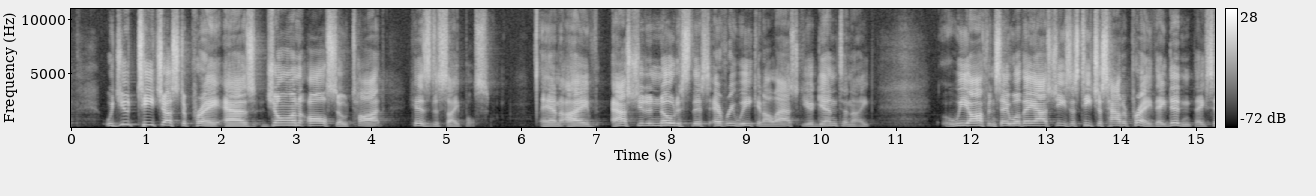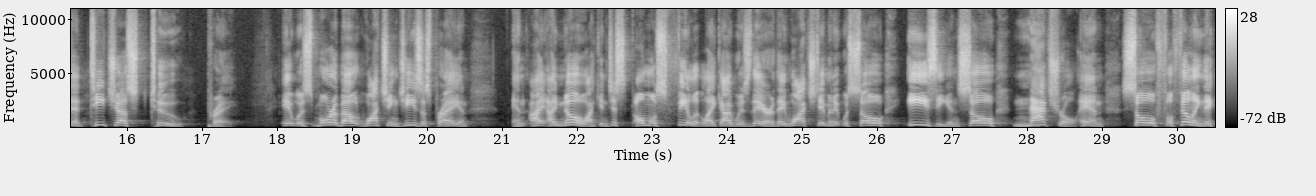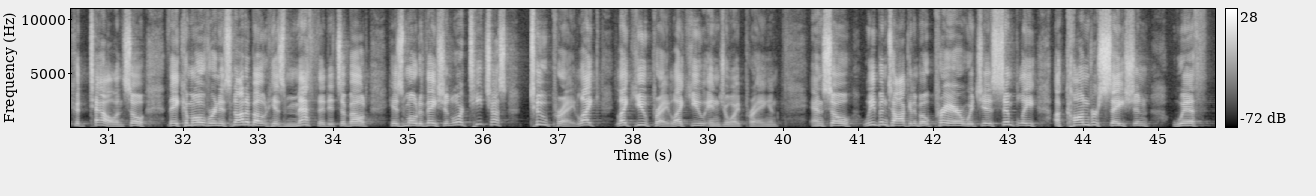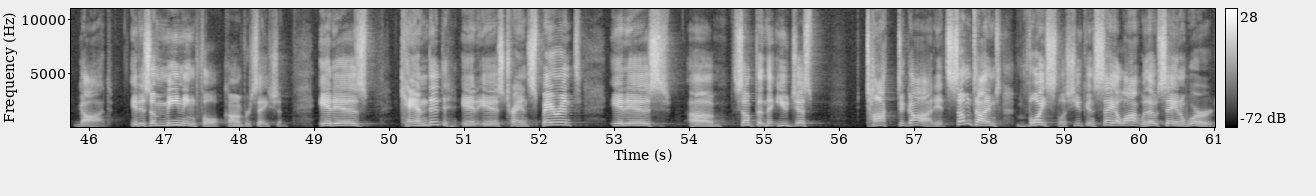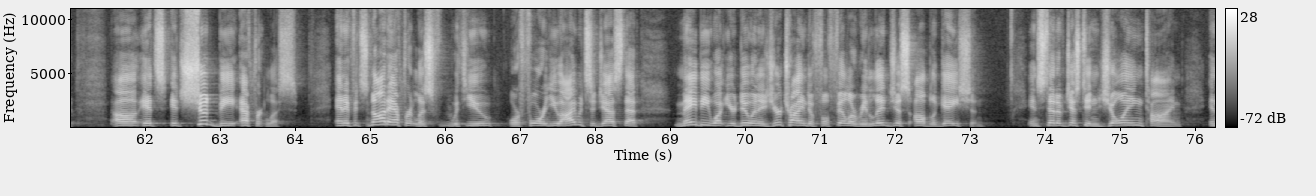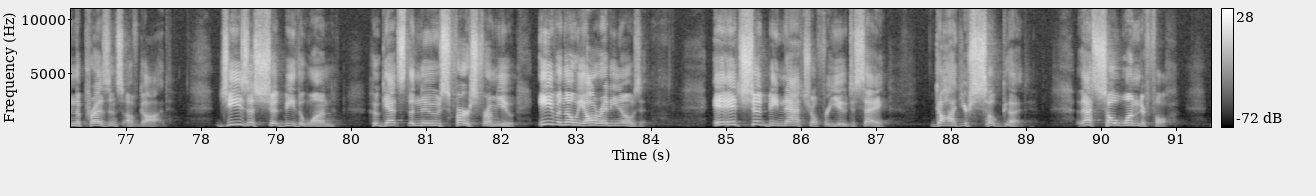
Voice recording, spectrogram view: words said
would you teach us to pray as John also taught his disciples? And I've asked you to notice this every week, and I'll ask you again tonight. We often say, well, they asked Jesus, teach us how to pray. They didn't. They said, teach us to pray. It was more about watching Jesus pray and and I, I know I can just almost feel it like I was there. They watched him, and it was so easy and so natural and so fulfilling, they could tell. And so they come over, and it's not about his method, it's about his motivation. Lord, teach us to pray, like, like you pray, like you enjoy praying. And, and so we've been talking about prayer, which is simply a conversation with God. It is a meaningful conversation. It is candid, it is transparent, it is uh, something that you just talk to God. It's sometimes voiceless. You can say a lot without saying a word. Uh, it's, it should be effortless. And if it's not effortless with you or for you, I would suggest that maybe what you're doing is you're trying to fulfill a religious obligation instead of just enjoying time in the presence of God. Jesus should be the one who gets the news first from you, even though he already knows it. It should be natural for you to say, God, you're so good. That's so wonderful.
